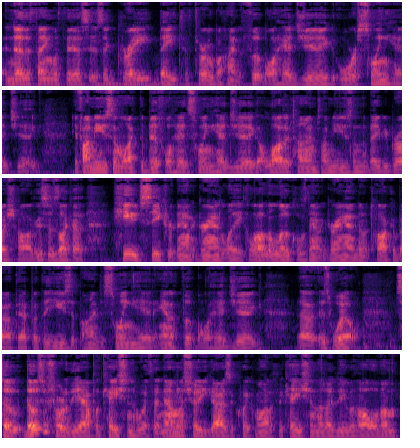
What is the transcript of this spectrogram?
Another thing with this is a great bait to throw behind a football head jig or a swing head jig. If I'm using like the biffle head swing head jig, a lot of times I'm using the baby brush hog. This is like a huge secret down at Grand Lake. A lot of the locals down at Grand don't talk about that, but they use it behind a swing head and a football head jig uh, as well. So those are sort of the applications with it. Now I'm going to show you guys a quick modification that I do with all of them.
